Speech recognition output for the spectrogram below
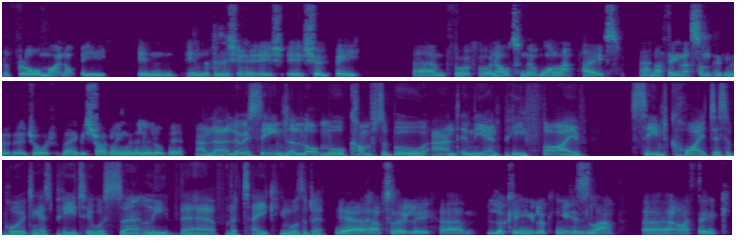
the floor might not be in in the position it, it should be um, for, for an ultimate one lap place. And I think that's something that, that George may be struggling with a little bit. And uh, Lewis seems a lot more comfortable, and in the end, P5 seemed quite disappointing as P2 was certainly there for the taking, wasn't it? Yeah, absolutely. Um, looking looking at his lap, uh, I think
